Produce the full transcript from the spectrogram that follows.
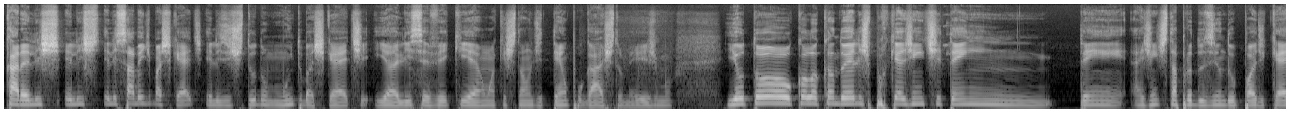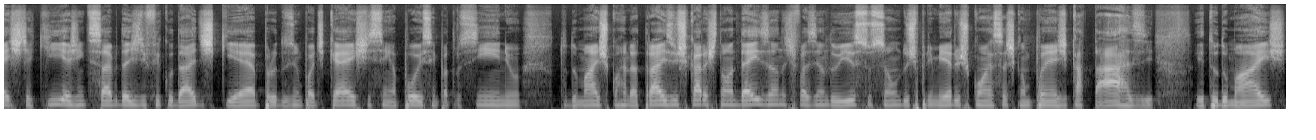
cara, eles, eles, eles sabem de basquete, eles estudam muito basquete, e ali você vê que é uma questão de tempo gasto mesmo. E eu tô colocando eles porque a gente tem tem a gente está produzindo podcast aqui, a gente sabe das dificuldades que é produzir um podcast sem apoio, sem patrocínio, tudo mais, correndo atrás. E os caras estão há 10 anos fazendo isso, são dos primeiros com essas campanhas de catarse e tudo mais.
